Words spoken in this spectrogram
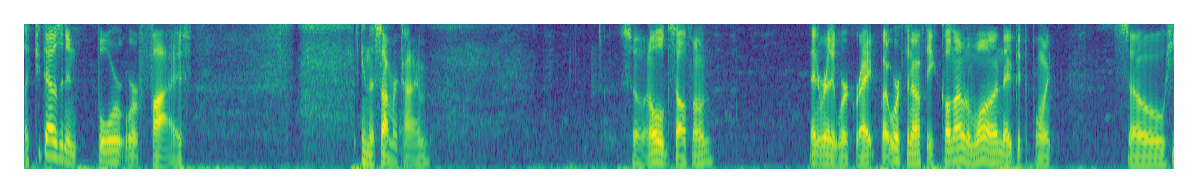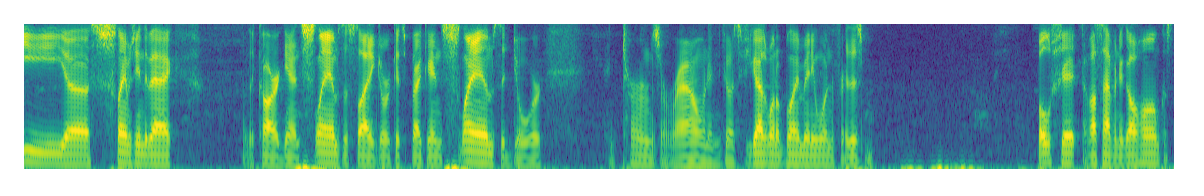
like 2004 or five in the summertime. So an old cell phone. Didn't really work right, but it worked enough that you could call 911, they'd get the point. So he uh, slams me in the back of the car again, slams the sliding door, gets back in, slams the door, and turns around and goes, If you guys want to blame anyone for this bullshit of us having to go home, because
